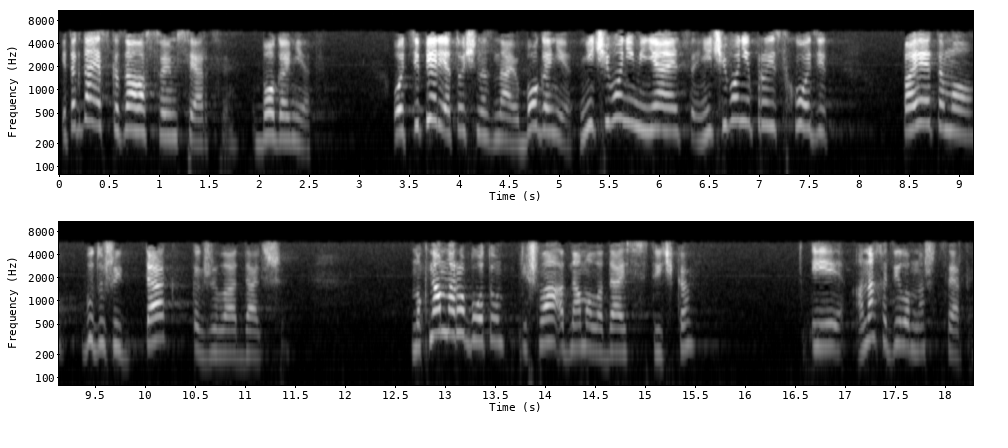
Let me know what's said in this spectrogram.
И тогда я сказала в своем сердце, Бога нет. Вот теперь я точно знаю, Бога нет. Ничего не меняется, ничего не происходит. Поэтому буду жить так, как жила дальше. Но к нам на работу пришла одна молодая сестричка, и она ходила в нашу церковь,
